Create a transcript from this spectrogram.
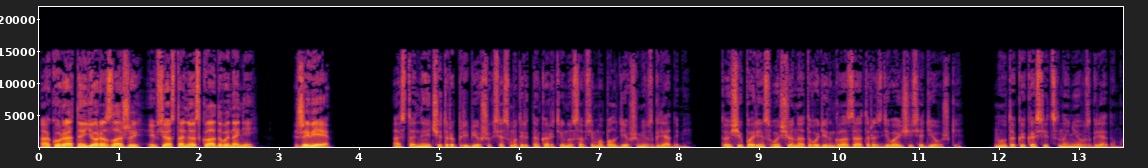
«Аккуратно ее разложи, и все остальное складывай на ней. Живее!» Остальные четверо прибившихся смотрят на картину совсем обалдевшими взглядами. Тощий парень смущенно отводит глаза от раздевающейся девушки, но так и косится на нее взглядом.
